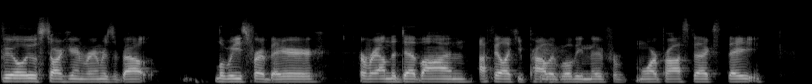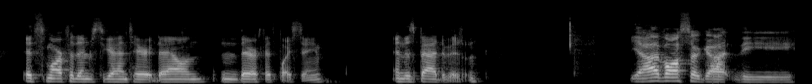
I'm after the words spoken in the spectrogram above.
feel you'll start hearing rumors about Luis Robert around the deadline. I feel like he probably Mhm. will be moved for more prospects. They, it's smart for them just to go ahead and tear it down, and they're a fifth place team in this bad division. Yeah, I've also got the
